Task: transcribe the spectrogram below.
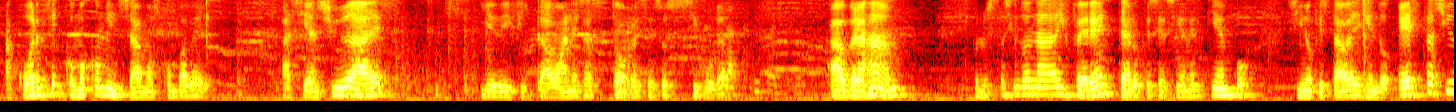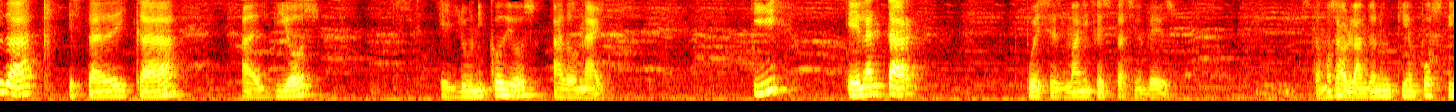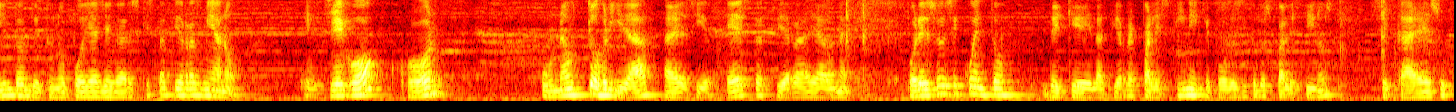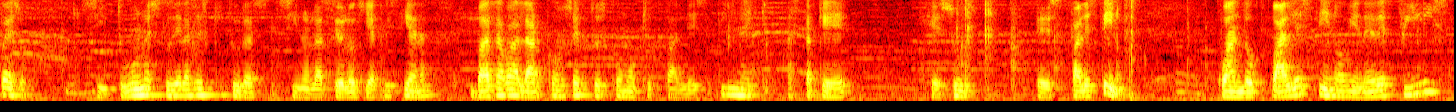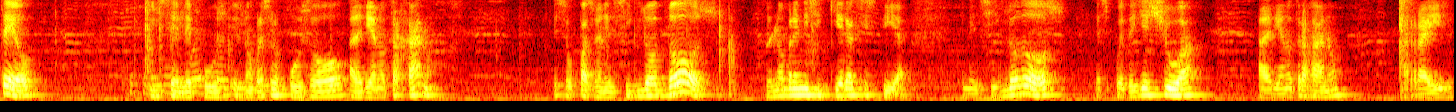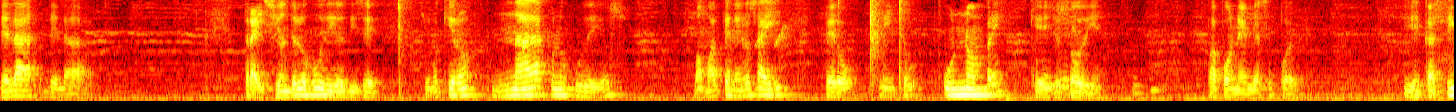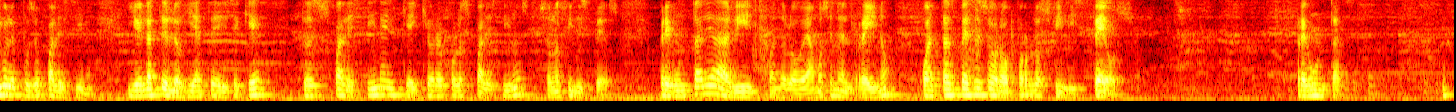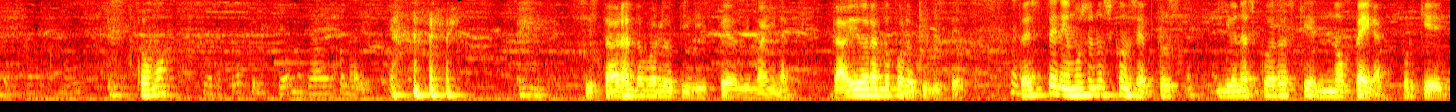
acuérdense cómo comenzamos con Babel. Hacían ciudades y edificaban esas torres, esos sigurat. Abraham pues no está haciendo nada diferente a lo que se hacía en el tiempo, sino que estaba diciendo, esta ciudad está dedicada al Dios, el único Dios, Adonai. Y el altar, pues es manifestación de eso. Estamos hablando en un tiempo hostil donde tú no podías llegar, es que esta tierra es mía, no. Él llegó con una autoridad a decir, esta es tierra de Adonai. Por eso ese cuento de que la tierra es palestina y que pobrecitos los palestinos se cae de su peso. Si tú no estudias las escrituras, sino la teología cristiana, vas a avalar conceptos como que Palestina hasta que Jesús es palestino. Cuando palestino viene de filisteo y se le puso, el nombre se lo puso Adriano Trajano. Eso pasó en el siglo II. El nombre ni siquiera existía. En el siglo II después de Yeshua, Adriano Trajano, a raíz de la, de la traición de los judíos, dice, yo no quiero nada con los judíos, vamos a tenerlos ahí, pero necesito un nombre que ellos odien para ponerle a ese pueblo. Y de castigo le puso Palestina. Y hoy la teología te dice que entonces es Palestina y que hay que orar por los palestinos, son los filisteos. Pregúntale a David cuando lo veamos en el reino, cuántas veces oró por los filisteos. Preguntas. ¿Cómo? Si está orando por los filisteos, imagínate. David orando por los filisteos. Entonces tenemos unos conceptos y unas cosas que no pegan, porque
